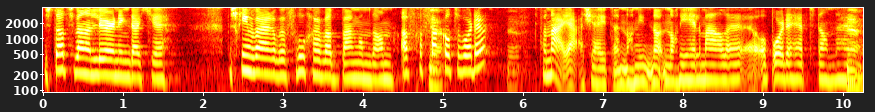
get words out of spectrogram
Dus dat is wel een learning dat je. Misschien waren we vroeger wat bang om dan afgefakkeld te worden. Ja. Van nou ja, als jij het nog niet, nog, niet helemaal eh, op orde hebt, dan, eh, Ja.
